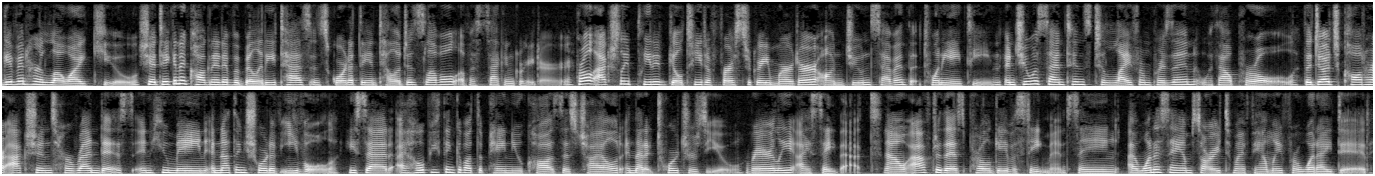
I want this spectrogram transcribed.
given her low IQ. She had taken a cognitive ability test and scored at the intelligence level of a second grader. Pearl actually pleaded guilty to first degree murder on June 7, 2018, and she was sentenced to life in prison without parole. The judge called her actions horrendous, inhumane, and nothing short of evil. He said, I hope you think about the pain you cause this child and that it tortures you. Rarely I say that. Now, after this, Pearl gave a statement saying, I want to say I'm sorry to my family for what I did.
